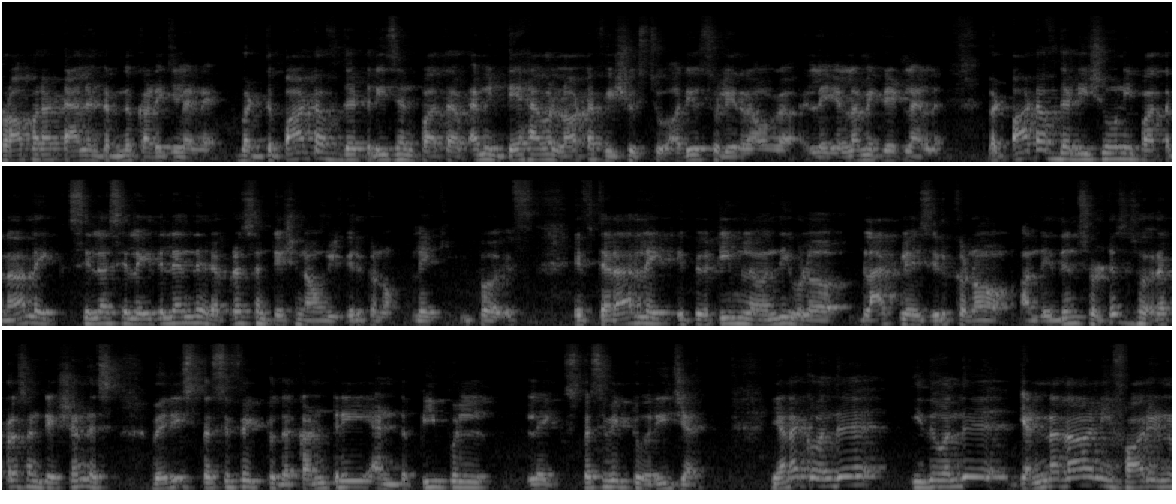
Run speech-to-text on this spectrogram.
ப்ராப்பரா டேலண்ட் இருந்தும் கிடைக்கலன்னு. But the part of that reason பார்த்தா I mean they have a lot of issues too அதையும் சொல்லிடுறாங்க அவங்க. லைக் எல்லாமே கிரேட்லாம் இல்லை. But part of that issue நீ பார்த்தனா லைக் சில சில இதுல இருந்து ரெப்ரஸன்டேஷன் அவங்களுக்கு இருக்கணும். லைக் இப்போ if if there are like இப்போ டீம்ல வந்து இவ்வளோ பிளாக் பிளேஸ் இருக்கணும் அந்த இதுன்னு சொல்லிட்டு so representation is very specific to the country and the people like specific to region எனக்கு வந்து இது வந்து என்னதான் நீ ஃபாரின்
